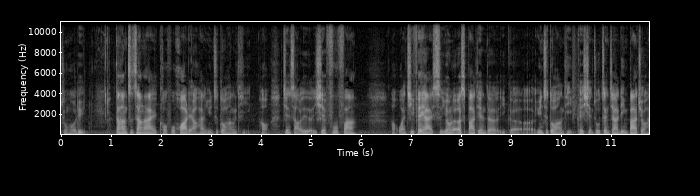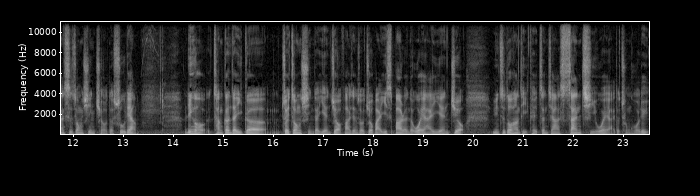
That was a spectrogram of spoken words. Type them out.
存活率。大肠直肠癌、口服化疗和云质多糖体，好，减少了一些复发。好，晚期肺癌使用了二十八天的一个云质多糖体，可以显著增加淋巴球和嗜中性球的数量。另外，长庚的一个追踪型的研究发现说，九百一十八人的胃癌研究，云质多糖体可以增加三期胃癌的存活率。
